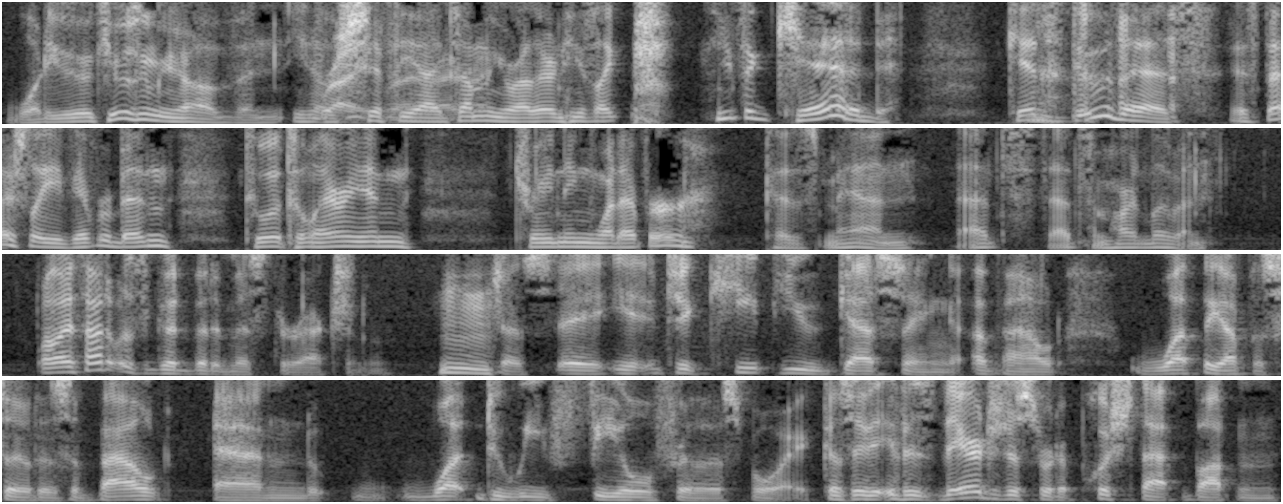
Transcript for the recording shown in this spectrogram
"What are you accusing me of?" and you know, Right, shifty-eyed right, right, something or other. And he's like, "He's a kid. Kids do this, especially if you've ever been to a Talarian training, whatever." Because man, that's that's some hard living. Well, I thought it was a good bit of misdirection, just uh, to keep you guessing about what the episode is about and what do we feel for this boy. Because it, it is there to just sort of push that button.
